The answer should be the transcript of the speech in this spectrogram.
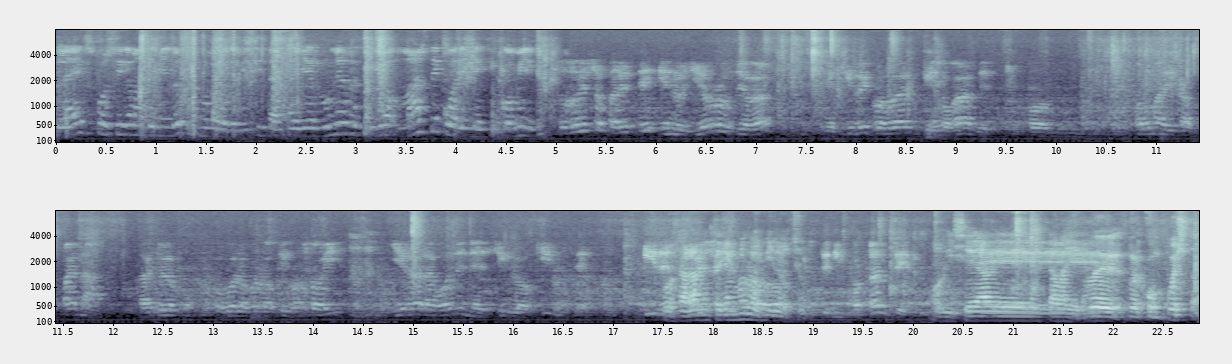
La expo sigue manteniendo su número de visitas. Ayer lunes recibió más de 45.000. Todo eso aparece en los hierros de hogar. Y aquí recordar que el hogar, de- con forma de campana, tal que lo, como lo conocimos hoy, llega a Aragón en el siglo XV. Y Pues ahora otro 2008. cuestión importante. Odisea de Caballero. Re- recompuesta.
